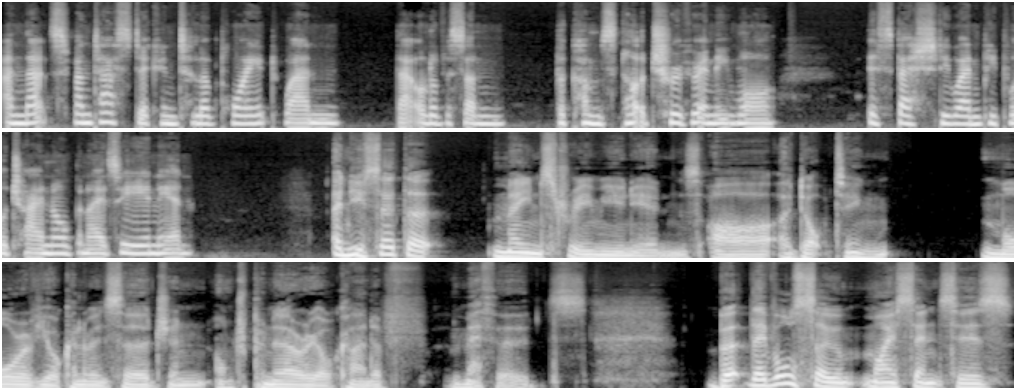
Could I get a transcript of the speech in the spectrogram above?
And that's fantastic until a point when that all of a sudden becomes not true anymore, especially when people try and organize a union. And you said that mainstream unions are adopting more of your kind of insurgent entrepreneurial kind of methods. But they've also, my sense is,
